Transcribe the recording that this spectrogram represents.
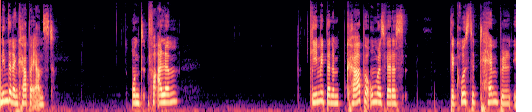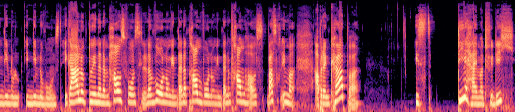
nimm dir deinen Körper ernst. Und vor allem, geh mit deinem Körper um, als wäre das der größte Tempel, in dem, du, in dem du wohnst. Egal, ob du in einem Haus wohnst, in einer Wohnung, in deiner Traumwohnung, in deinem Traumhaus, was auch immer. Aber dein Körper ist die Heimat für dich,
